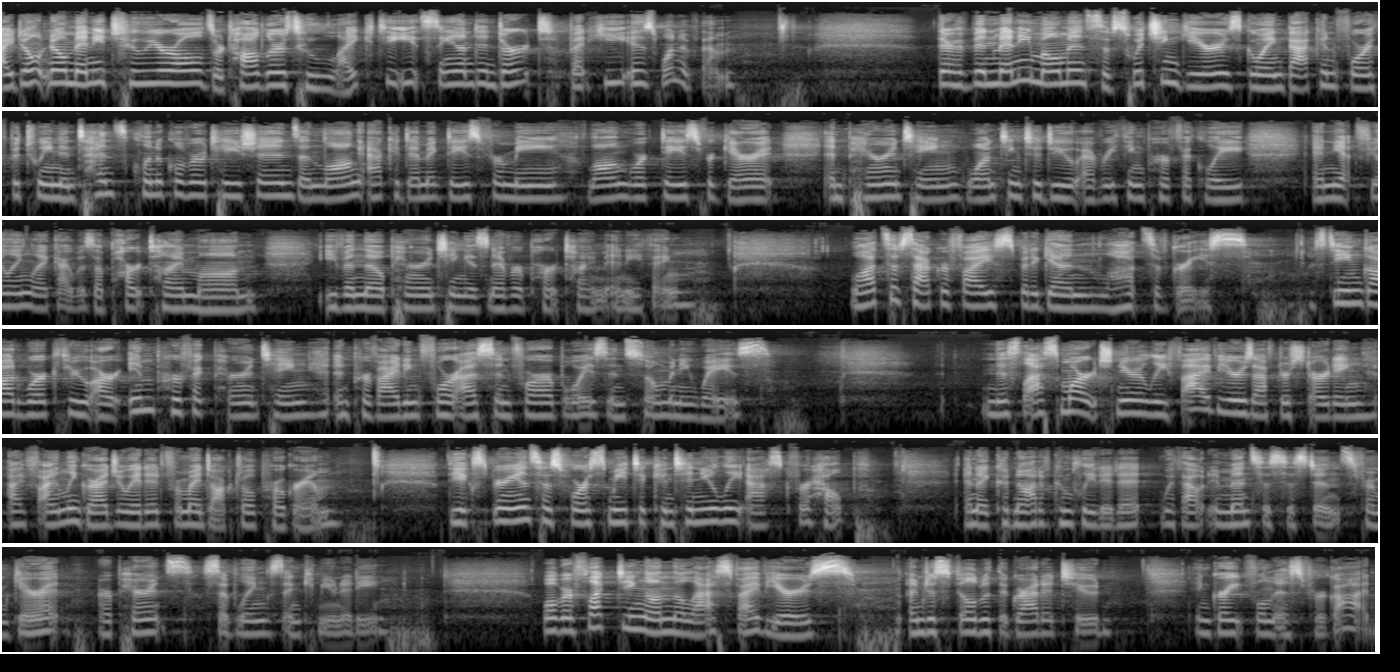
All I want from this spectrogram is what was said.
I don't know many two year olds or toddlers who like to eat sand and dirt, but he is one of them. There have been many moments of switching gears, going back and forth between intense clinical rotations and long academic days for me, long work days for Garrett, and parenting, wanting to do everything perfectly, and yet feeling like I was a part time mom, even though parenting is never part time anything. Lots of sacrifice, but again, lots of grace. Seeing God work through our imperfect parenting and providing for us and for our boys in so many ways. This last March, nearly five years after starting, I finally graduated from my doctoral program. The experience has forced me to continually ask for help, and I could not have completed it without immense assistance from Garrett, our parents, siblings, and community. While reflecting on the last five years, I'm just filled with the gratitude and gratefulness for God.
